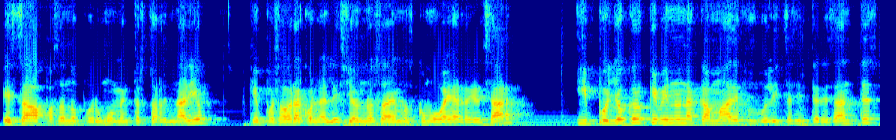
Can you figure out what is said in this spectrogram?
estaba pasando por un momento extraordinario, que pues ahora con la lesión no sabemos cómo vaya a regresar, y pues yo creo que viene una camada de futbolistas interesantes.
